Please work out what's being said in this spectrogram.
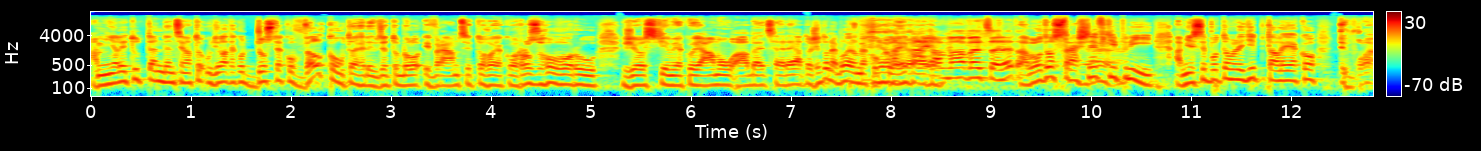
a měli tu tendenci na to udělat jako dost jako velkou tehdy, že to bylo i v rámci toho jako rozhovoru, že jo, s tím jako jámou ABCD a to, že to nebylo jenom jako klip, ale Já to, má BCD, a bylo to strašně vtipný. A mě se potom lidi ptali jako, ty vole,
